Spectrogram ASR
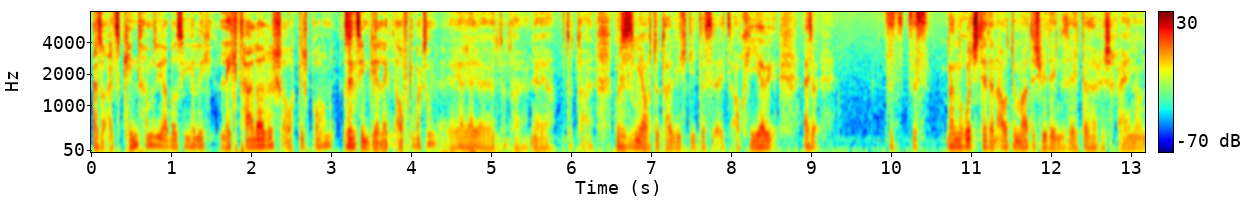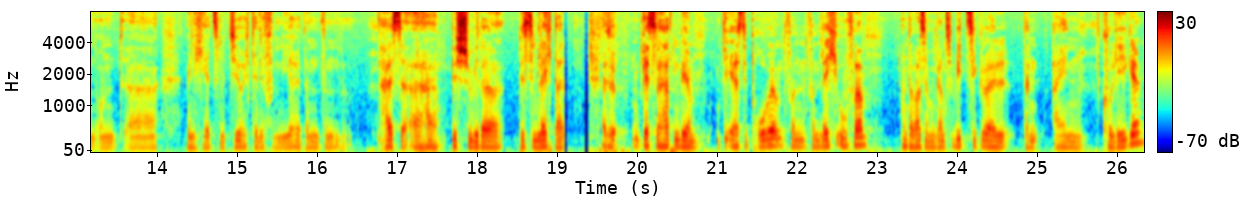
Also als Kind haben Sie aber sicherlich lechtalerisch auch gesprochen. Sind Sie im Dialekt aufgewachsen? Ja, ja, ja, ja, total. Ja, ja, total. Und es ist mir auch total wichtig, dass jetzt auch hier, also das, das, man rutscht ja dann automatisch wieder in das Lechtalerisch rein und, und äh, wenn ich jetzt mit Zürich telefoniere, dann, dann heißt es, aha, bist schon wieder, bist im Lechtal. Also gestern hatten wir die erste Probe von, von Lechufer und da war es immer ganz witzig, weil dann ein Kollege,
